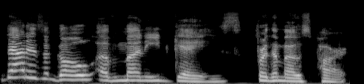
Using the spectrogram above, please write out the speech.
That is a goal of moneyed gays for the most part,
